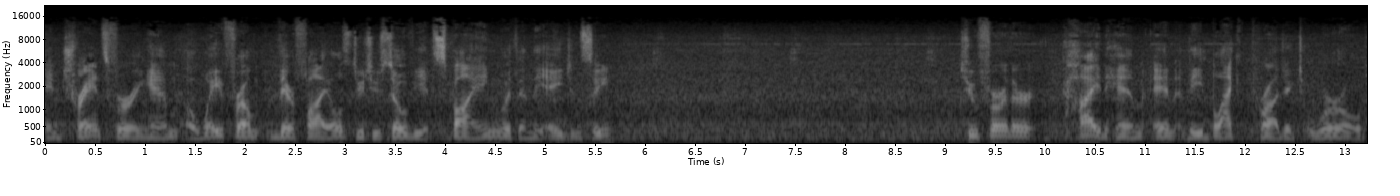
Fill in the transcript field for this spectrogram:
and transferring him away from their files due to Soviet spying within the agency to further hide him in the Black Project world,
